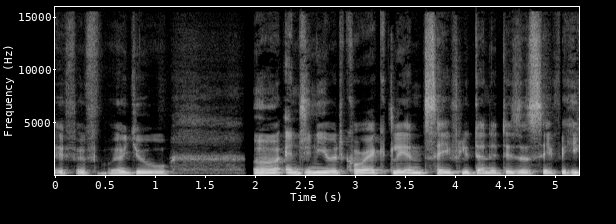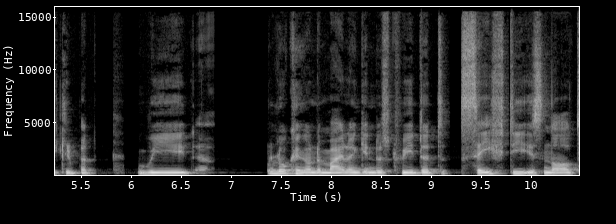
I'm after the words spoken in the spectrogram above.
if if you engineer it correctly and safely, then it is a safe vehicle. But we looking on the mining industry that safety is not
